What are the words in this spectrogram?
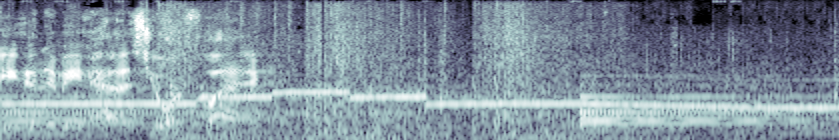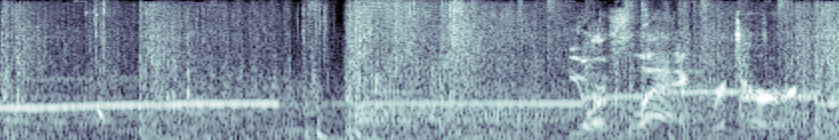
The enemy has your flag. Your flag returned.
